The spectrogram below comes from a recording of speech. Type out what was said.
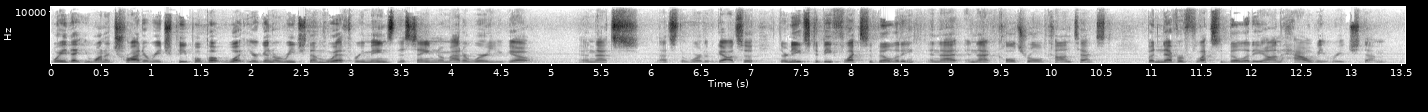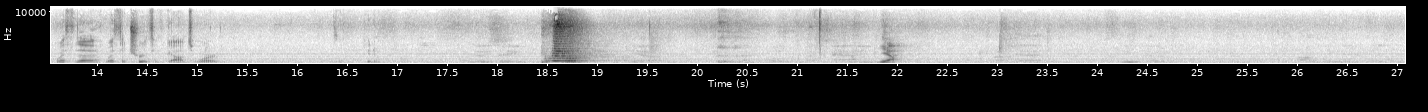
way that you want to try to reach people, but what you're going to reach them with remains the same no matter where you go. And that's, that's the Word of God. So there needs to be flexibility in that, in that cultural context, but never flexibility on how we reach them with the, with the truth of God's Word. Peter. I'm gonna say, yeah, understanding, Yeah. uh, that I think the problem there is that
